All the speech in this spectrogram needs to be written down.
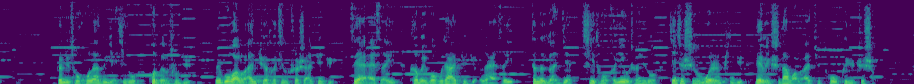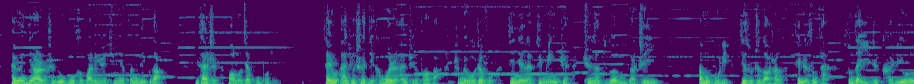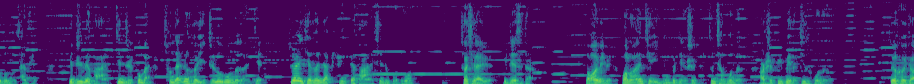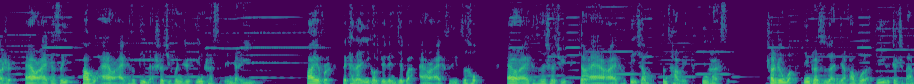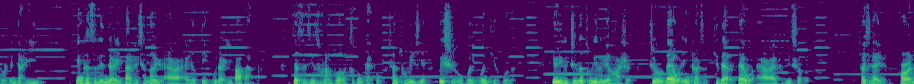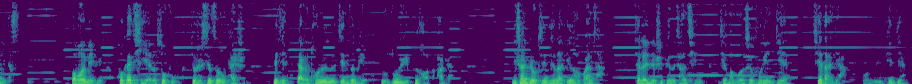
根据从红蓝队演习中获得的数据，美国网络安全和基础设施安全局 CISA 和美国国家安全局 NSA 将在软件、系统和应用程序中坚持使用默认频率列为十大网络安全错误配置之首。排名第二的是用户和管理员权限分离不当，第三是网络监控不足。采用安全设计和默认安全的方法是美国政府近年来最明确、宣传最多的目标之一。他们鼓励技术制造商停止生产存在已知可利用漏洞的产品，并制定法案禁止购买存在任何已知漏洞的软件。虽然一些专家批评该法案限制过多。消息来源：Register 老王点评：网络安全已经不仅是增强功能，而是必备的基础功能。最后一条是 LXC 发布 LXD 的社区分支 Incus 0.1。八月份，在开南依靠决定接管 LXD 之后。LX 社区将 LXD 项目分叉为 Incus。上周末，Incus 软件发布了第一个正式版本0.1。Incus 0.1大致相当于 LXD 5.18版本，在此基础上做了各种改动，删除了一些未使用或有问题的功能。有一个值得注意的变化是，使用 Dev Incus 替代了 Dev LXD 设备。消息来源 f o r e n i x 老王点评：脱开企业的束缚就是新生的开始，并且两个同源的竞争品有助于更好的发展。以上就是今天的硬核观察。想了解视频的详情，请访问修复链接。谢谢大家，我们明天见。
